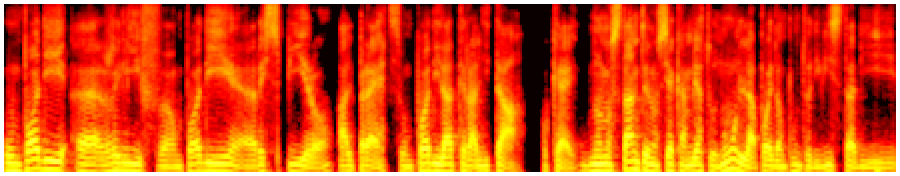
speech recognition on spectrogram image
un po' di uh, relief, un po' di uh, respiro al prezzo, un po' di lateralità ok, nonostante non sia cambiato nulla poi da un punto di vista di,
